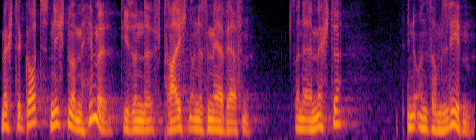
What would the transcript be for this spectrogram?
möchte Gott nicht nur im Himmel die Sünde streichen und ins Meer werfen, sondern er möchte in unserem Leben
